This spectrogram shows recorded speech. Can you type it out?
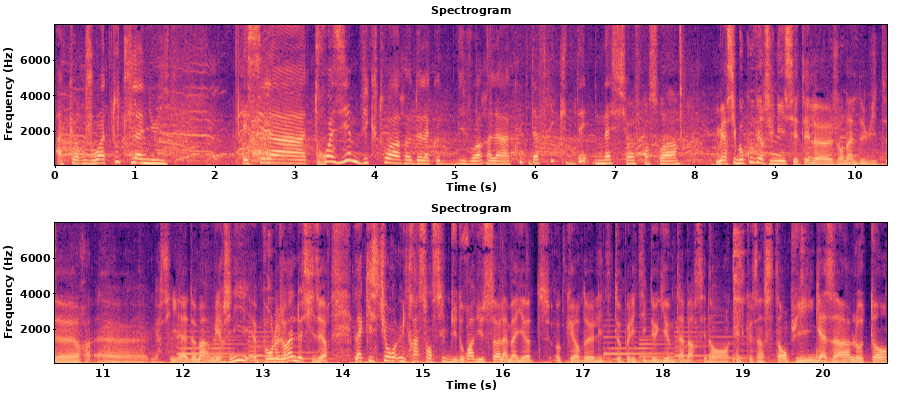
à cœur joie toute la nuit. Et c'est la troisième victoire de la Côte d'Ivoire à la Coupe d'Afrique des Nations, François. Merci beaucoup Virginie, c'était le journal de 8 heures. Euh, merci, à demain Virginie pour le journal de 6 heures. La question ultra sensible du droit du sol à Mayotte au cœur de l'édito politique de Guillaume Tabar, c'est dans quelques instants. Puis Gaza, l'OTAN,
